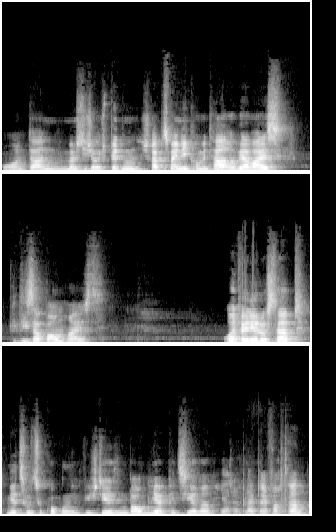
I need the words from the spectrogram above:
Und dann möchte ich euch bitten, schreibt es mir in die Kommentare, wer weiß, wie dieser Baum heißt. Und wenn ihr Lust habt, mir zuzugucken, wie ich diesen Baum hier pinziere, ja, dann bleibt einfach dran.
